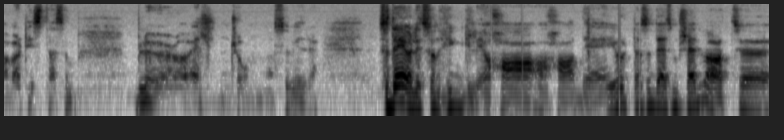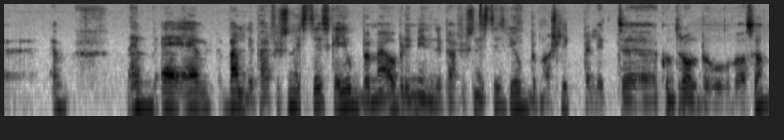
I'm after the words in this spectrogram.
av artister som Blur og Elton John osv. Så, videre. så det er jo litt sånn hyggelig å ha, å ha det gjort. Altså, det som skjedde, var at jeg jeg er veldig perfeksjonistisk. Jeg jobber med å bli mindre perfeksjonistisk. Jeg jobber med å slippe litt kontrollbehovet kontrollbehov og sånn.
